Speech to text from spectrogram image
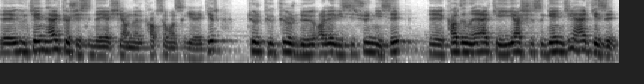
Ülkenin her köşesinde yaşayanları kapsaması gerekir. Türk'ü, Kürd'ü, Alevisi, Sünnisi, kadını, erkeği, yaşlısı, genci herkesi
